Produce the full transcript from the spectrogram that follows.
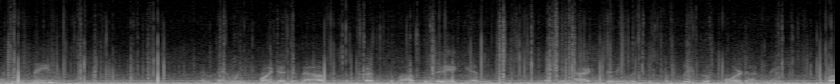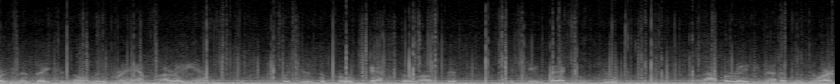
And we've named them. And, and we've pointed it out. And the press come out today again in our city with a complete report on the organization known as RAM, R-A-M, which is the pro-Castro outfit that came back from Cuba, uh, operating out of New York.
